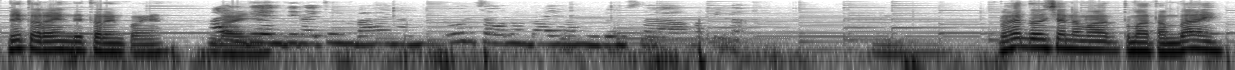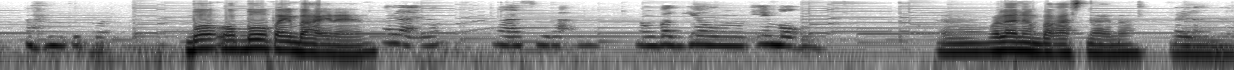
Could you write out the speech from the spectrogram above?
Dito rin, dito rin po yan. Ay, Bahay hindi, niya. hindi na ito yung bahay namin. Doon sa unang bahay namin, doon sa kapila. Hmm. Baka doon siya naman tumatambay. Hindi po. Bu o buo pa yung bahay na yan. Wala, no? Nasira na. Nung bagyong imong. Ah, wala nang bakas na, ano. Wala Hmm. na.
